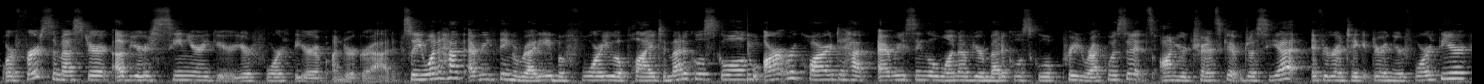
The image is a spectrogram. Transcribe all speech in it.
or first semester of your senior year, your fourth year of undergrad. So you wanna have everything ready before you apply to medical school. You aren't required to have every single one of your medical school prerequisites on your transcript just yet if you're gonna take it during your fourth year.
